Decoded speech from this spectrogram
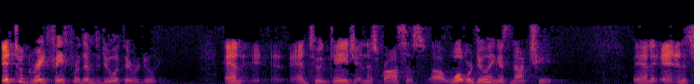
it took great faith for them to do what they were doing, and and to engage in this process. Uh, what we're doing is not cheap, and it, and it's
